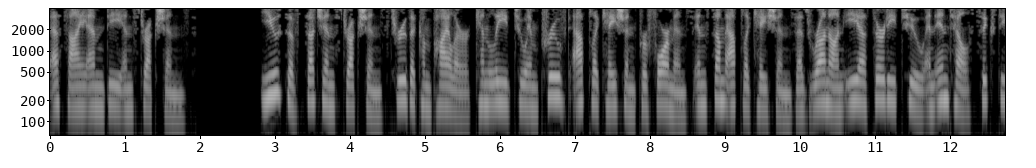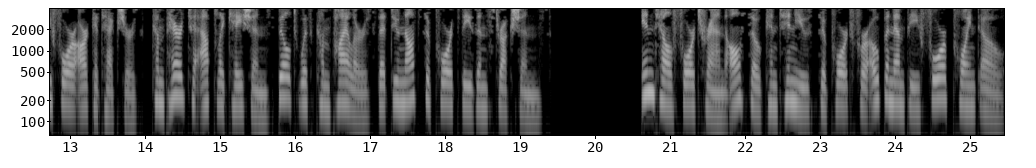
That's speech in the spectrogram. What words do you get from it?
SIMD instructions. Use of such instructions through the compiler can lead to improved application performance in some applications as run on IA32 and Intel 64 architectures, compared to applications built with compilers that do not support these instructions. Intel Fortran also continues support for OpenMP 4.0,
